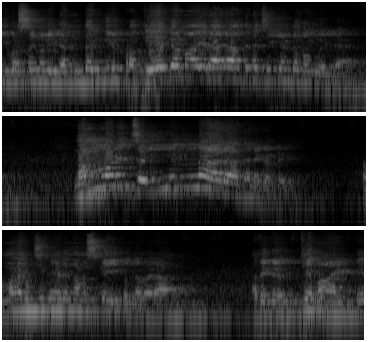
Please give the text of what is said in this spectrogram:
ദിവസങ്ങളിൽ എന്തെങ്കിലും പ്രത്യേകമായ ഒരു ആരാധന ചെയ്യേണ്ടതൊന്നുമില്ല. നമ്മൾ ചെയ്യുന്ന ആരാധനകളെ നമ്മൾ അഞ്ചു നേരം നമസ്കരിക്കുന്നവരാണ്. അത് കൃത്യമായിട്ട്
